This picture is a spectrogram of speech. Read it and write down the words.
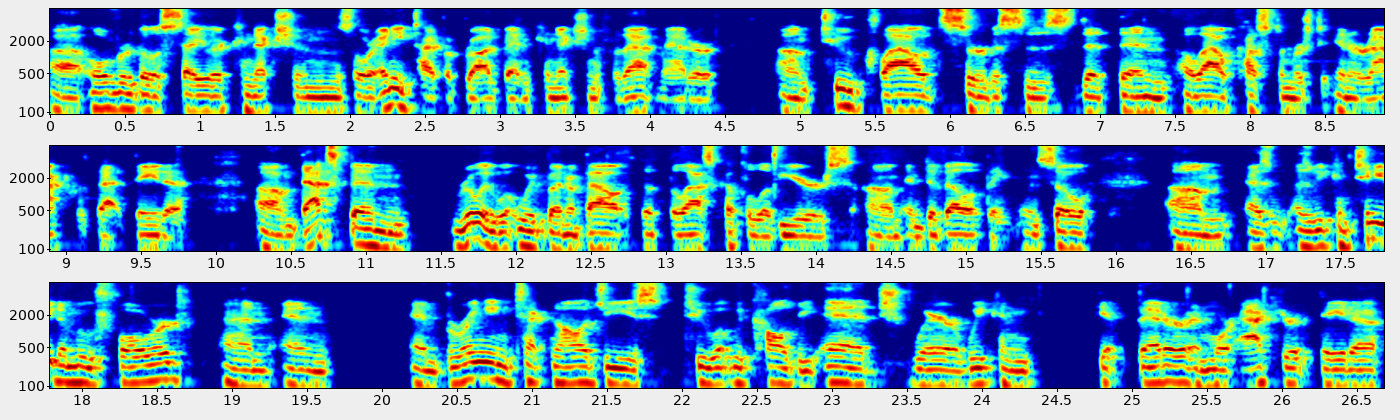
uh, over those cellular connections or any type of broadband connection for that matter um, to cloud services that then allow customers to interact with that data. Um, that's been really what we've been about the, the last couple of years um, and developing. And so, um, as as we continue to move forward and and and bringing technologies to what we call the edge, where we can get better and more accurate data,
